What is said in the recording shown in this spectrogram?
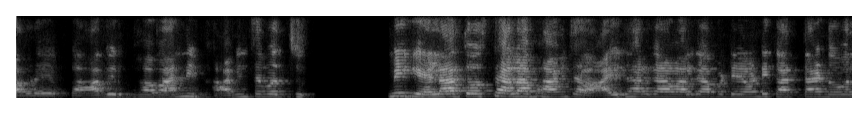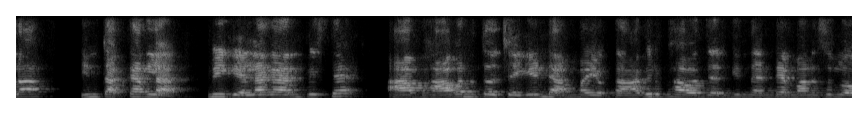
ఆవిడ యొక్క ఆవిర్భావాన్ని భావించవచ్చు. మీకు ఎలా తోస్తే అలా భావించావు? ఆయుధాలు కావాలి కాబట్టి ఏమంటే కత్త డోలా ఇంత అక్కర్లా. మీకు ఎలాగా అనిపిస్తే ఆ భావనతో చెయ్యండి. అమ్మ యొక్క ఆవిర్భావం జరిగిందంటే మనసులో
